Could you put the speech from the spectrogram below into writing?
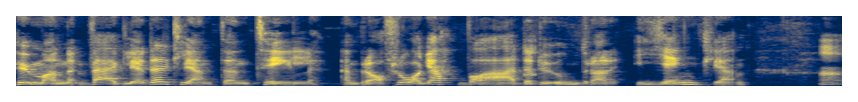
hur man vägleder klienten till en bra fråga. Vad är det du undrar egentligen? Mm.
